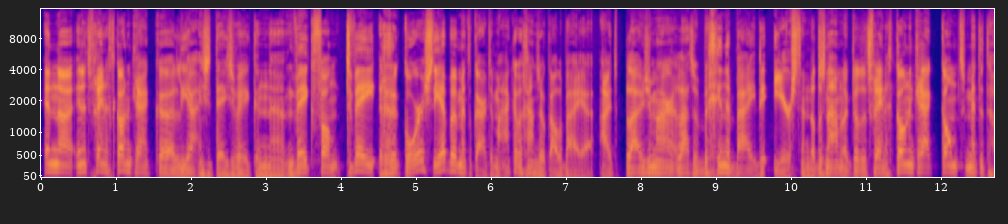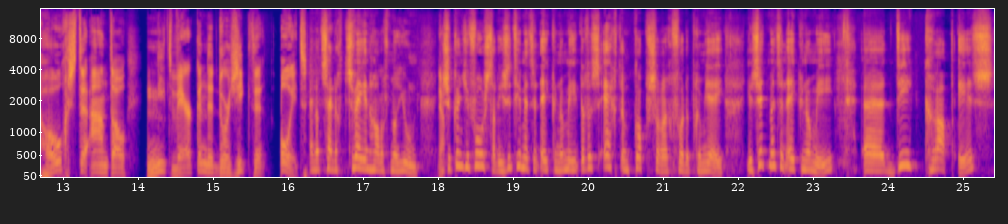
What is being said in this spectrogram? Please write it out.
En uh, in het Verenigd Koninkrijk, uh, Lia, is het deze week een, uh, een, week van twee records. Die hebben met elkaar te maken. We gaan ze ook allebei uitpluizen. Maar laten we beginnen bij de eerste. Dat is namelijk dat het Verenigd Koninkrijk kampt met het hoogste aantal niet-werkende door ziekte ooit. En dat zijn er 2,5 miljoen. Dus je kunt je voorstellen, je zit hier met een economie. Dat is echt een kopzorg voor de premier. Je zit met een economie die krap is,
